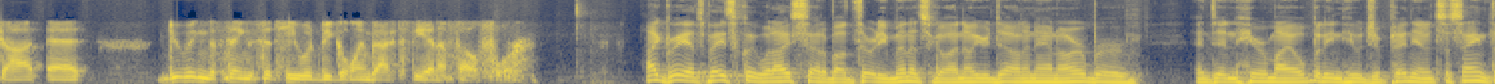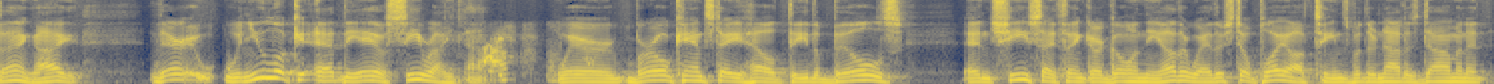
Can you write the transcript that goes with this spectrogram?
shot at doing the things that he would be going back to the NFL for. I agree. It's basically what I said about 30 minutes ago. I know you're down in Ann Arbor and didn't hear my opening huge opinion. It's the same thing. I there when you look at the AFC right now, where Burrow can't stay healthy, the Bills and Chiefs, I think, are going the other way. They're still playoff teams, but they're not as dominant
